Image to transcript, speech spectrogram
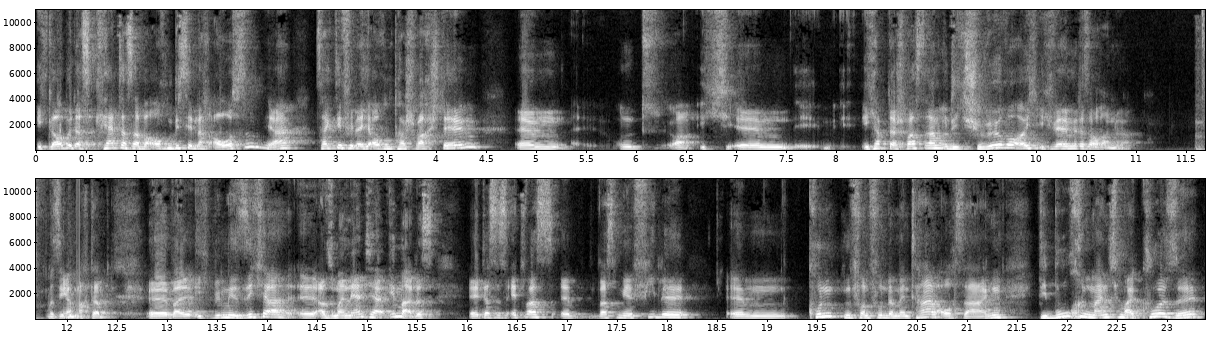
ich glaube, das kehrt das aber auch ein bisschen nach außen. Ja, zeigt dir vielleicht auch ein paar Schwachstellen. Ähm, und ja, ich, ähm, ich habe da Spaß dran und ich schwöre euch, ich werde mir das auch anhören was ihr ja. gemacht habt. Äh, weil ich bin mir sicher, äh, also man lernt ja immer, dass, äh, das ist etwas, äh, was mir viele ähm, Kunden von Fundamental auch sagen, die buchen manchmal Kurse,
